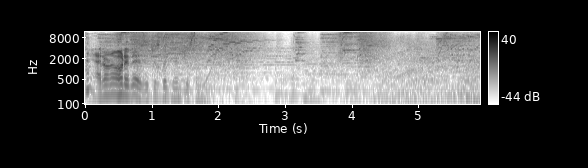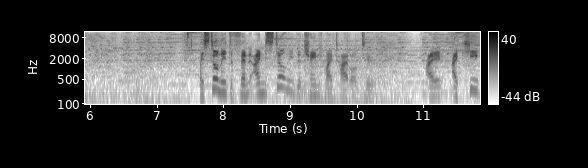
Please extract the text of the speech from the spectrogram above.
I don't know what it is, it just looks interesting. I still need to fin I still need to change my title too. I I keep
